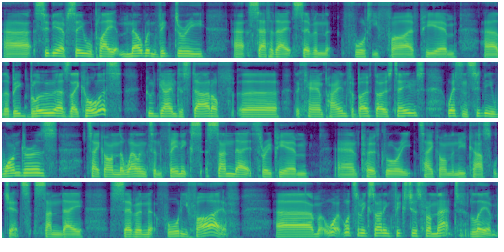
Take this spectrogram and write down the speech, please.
Uh, Sydney FC will play Melbourne Victory uh, Saturday at 7:45 p.m. Uh, the Big Blue, as they call it, good game to start off uh, the campaign for both those teams. Western Sydney Wanderers take on the Wellington Phoenix Sunday at 3 p.m. and Perth Glory take on the Newcastle Jets Sunday 7:45. Um, what, what's some exciting fixtures from that, Liam?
